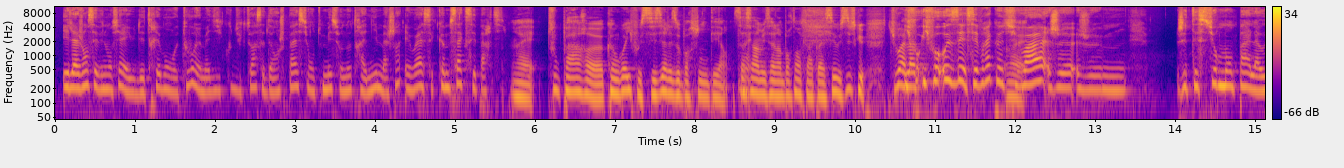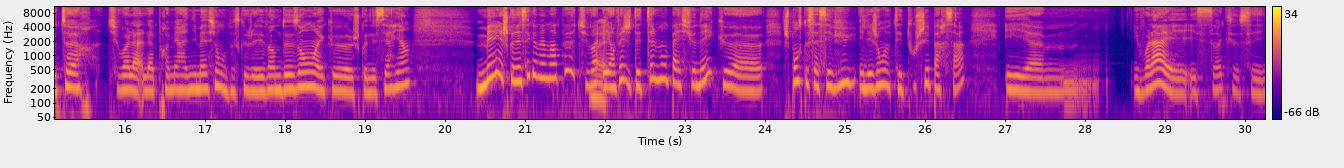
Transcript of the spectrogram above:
Et l'agence événementielle a eu des très bons retours. Elle m'a dit écoute, Victoire, ça te dérange pas si on te met sur notre anime, machin. Et voilà, c'est comme ça que c'est parti. Ouais, tout part euh, comme quoi il faut saisir les opportunités. Hein. Ça, c'est un message important à faire passer aussi. Parce que tu vois, là. Il faut, oser. C'est vrai que tu vois, je. je J'étais sûrement pas à la hauteur, tu vois, la, première animation, parce que j'avais 22 ans et que je connaissais rien. Mais je connaissais quand même un peu, tu vois. Et en fait, j'étais tellement passionnée que euh, je pense que ça s'est vu et les gens ont été touchés par ça. Et, euh, et voilà, et, c'est vrai que c'est.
